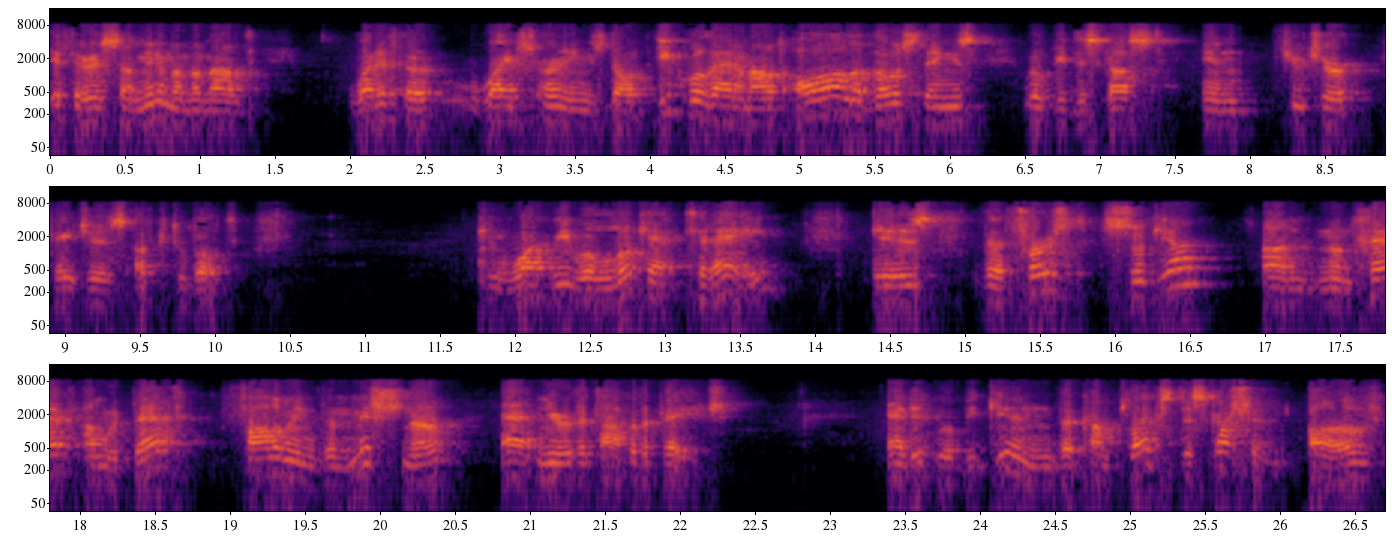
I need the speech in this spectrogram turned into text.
if there is some minimum amount, what if the wife's earnings don't equal that amount? All of those things will be discussed in future pages of Ketubot. And what we will look at today is the first sugya on Nunchet Amud Bet, following the Mishnah at near the top of the page. And it will begin the complex discussion of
